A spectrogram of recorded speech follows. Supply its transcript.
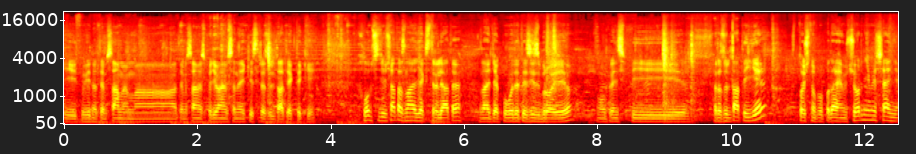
І відповідно тим самим, е, тим самим сподіваємося на якийсь результат як такий. Хлопці, дівчата знають, як стріляти, знають, як поводити зі зброєю. Тому, в принципі, результати є. Точно попадаємо в чорні мішені.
